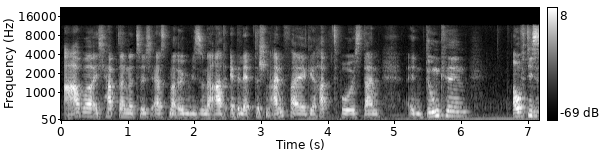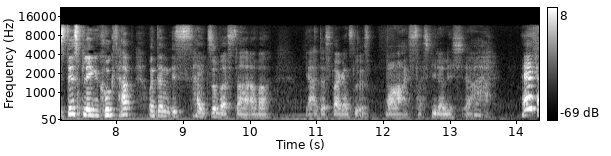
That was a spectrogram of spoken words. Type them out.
aber ich habe dann natürlich erstmal irgendwie so eine Art epileptischen Anfall gehabt, wo ich dann im Dunkeln auf dieses Display geguckt habe und dann ist halt sowas da, aber ja, das war ganz lustig. Boah, ist das widerlich. Ja. Hilfe!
